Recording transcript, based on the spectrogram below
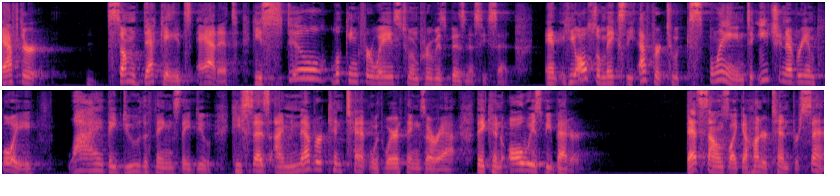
After some decades at it, he's still looking for ways to improve his business, he said. And he also makes the effort to explain to each and every employee why they do the things they do. He says, I'm never content with where things are at. They can always be better. That sounds like 110%.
